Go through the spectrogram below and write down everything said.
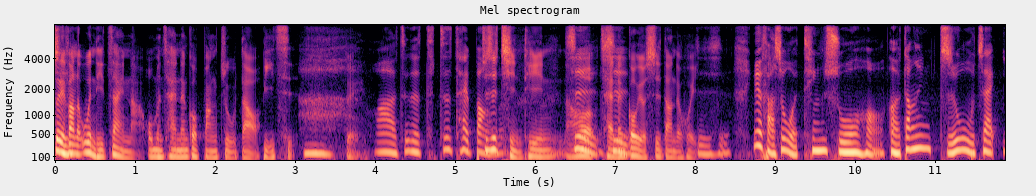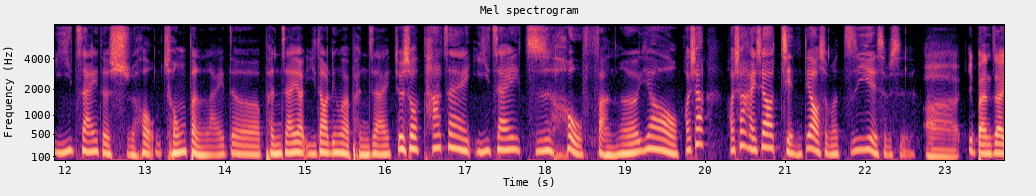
对方的问题在哪，我们才能够帮助到彼此啊。对，哇，这个。这太棒，了，就是倾听，然后才能够有适当的回应。是是，因为法师，我听说哈，呃，当植物在移栽的时候，从本来的盆栽要移到另外盆栽，就是说它在移栽之后，反而要好像好像还是要剪掉什么枝叶，是不是？呃，一般在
